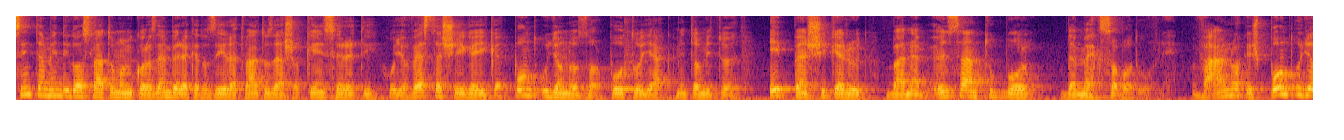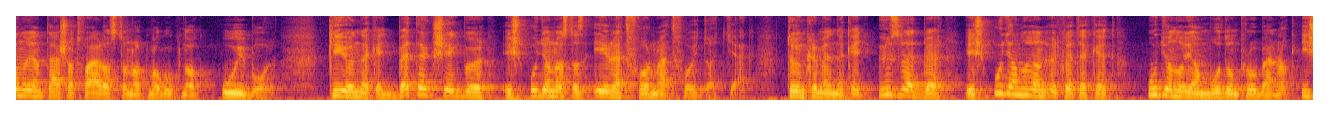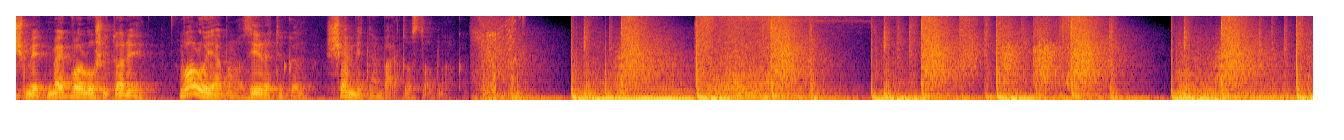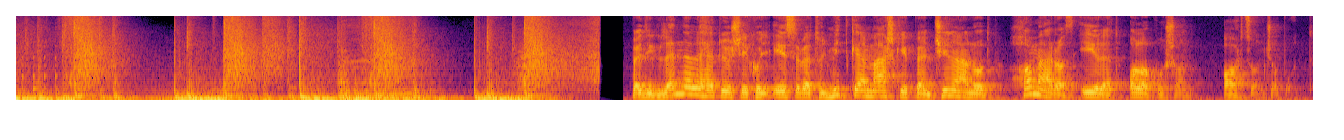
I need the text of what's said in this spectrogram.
Szinte mindig azt látom, amikor az embereket az élet változásra kényszeríti, hogy a veszteségeiket pont ugyanazzal pótolják, mint amitől éppen sikerült, bár nem önszántukból, de megszabadulni. Válnak, és pont ugyanolyan társat választanak maguknak újból. Kijönnek egy betegségből, és ugyanazt az életformát folytatják. Tönkre mennek egy üzletbe, és ugyanolyan ötleteket, ugyanolyan módon próbálnak ismét megvalósítani, valójában az életükön semmit nem változtatnak. Pedig lenne lehetőség, hogy észrevedd, hogy mit kell másképpen csinálnod, ha már az élet alaposan arcon csapott.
